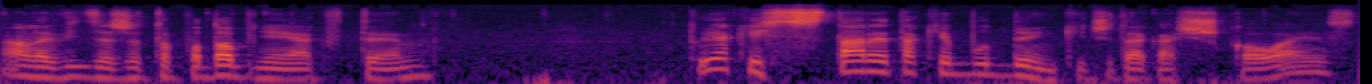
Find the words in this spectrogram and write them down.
Ale widzę, że to podobnie jak w tym. Tu jakieś stare takie budynki. Czy to jakaś szkoła jest?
